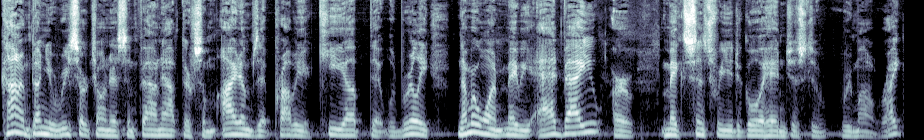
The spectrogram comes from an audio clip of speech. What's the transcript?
kind of done your research on this and found out there's some items that probably key up that would really, number one, maybe add value or make sense for you to go ahead and just to remodel, right?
